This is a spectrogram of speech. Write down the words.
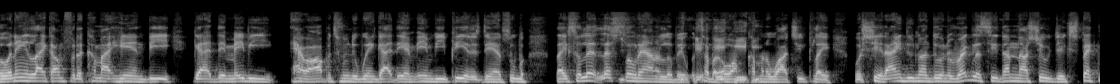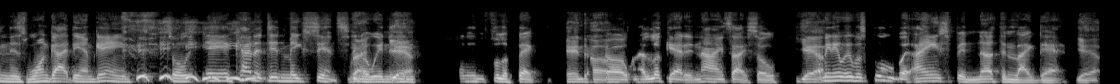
So it ain't like I'm for to come out here and be goddamn maybe have an opportunity to win goddamn MVP of this damn Super. Like so, let let's slow down a little bit. We're talking about, oh, I'm coming to watch you play. Well, shit, I ain't do nothing during the regular season. I'm not sure what you're expecting this one goddamn game. So it, it kind of didn't make sense, you know, in, yeah. in, in full effect and uh, uh, when I look at it in hindsight. So yeah, I mean, it, it was cool, but I ain't spent nothing like that. yeah.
